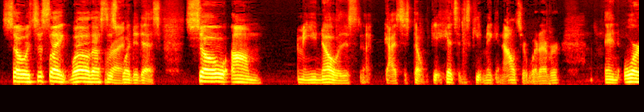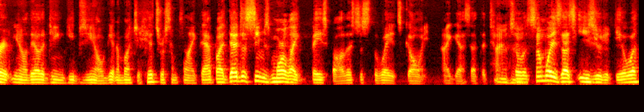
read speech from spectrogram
So it's just like, well, that's just Right. what it is. So, um, I mean, you know, this like, guys just don't get hits; they just keep making outs or whatever, and or you know, the other team keeps you know getting a bunch of hits or something like that. But that just seems more like baseball. That's just the way it's going, I guess, at the time. So Mhm. in some ways, that's easier to deal with.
